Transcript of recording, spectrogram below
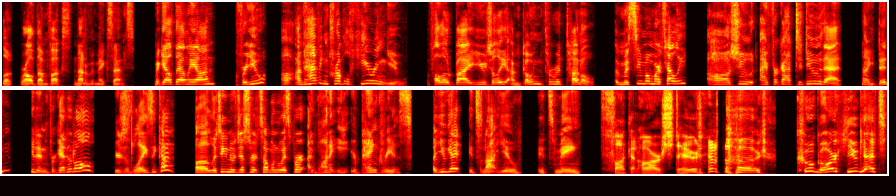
Look, we're all dumb fucks. None of it makes sense. Miguel De for you, uh, I'm having trouble hearing you. Followed by usually, I'm going through a tunnel. Massimo Martelli, oh shoot, I forgot to do that. No, you didn't. You didn't forget at all. You're just lazy cunt. Uh, Latino just heard someone whisper, I want to eat your pancreas. Uh, you get, it's not you, it's me. Fucking harsh, dude. Uh, Cougar, you get,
